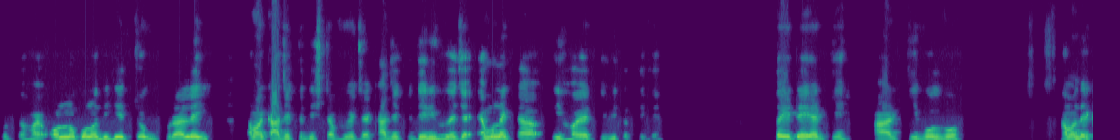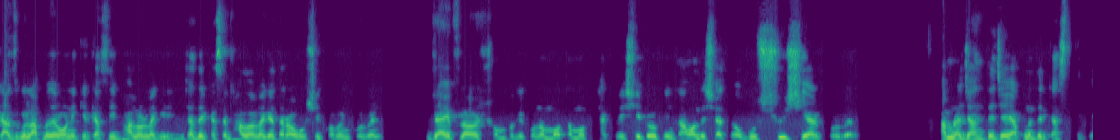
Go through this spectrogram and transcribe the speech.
করতে হয়। অন্য কোনো দিকে চোখ ঘোরালেই আমার কাজ একটু ডিস্টার্ব হয়ে যায়, কাজে একটু দেরি হয়ে যায়, এমন একটা ই হয় আর কি ভিতর থেকে। তো এটাই আর কি। আর কি বলব? আমাদের কাজগুলো আপনাদের অনেকের কাছেই ভালো লাগে। যাদের কাছে ভালো লাগে তারা অবশ্যই কমেন্ট করবেন। ড্রাই ফ্লাওয়ার সম্পর্কে কোনো মতামত থাকলে সেটাও কিন্তু আমাদের সাথে অবশ্যই শেয়ার করবেন। আমরা জানতে চাই আপনাদের কাছ থেকে,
